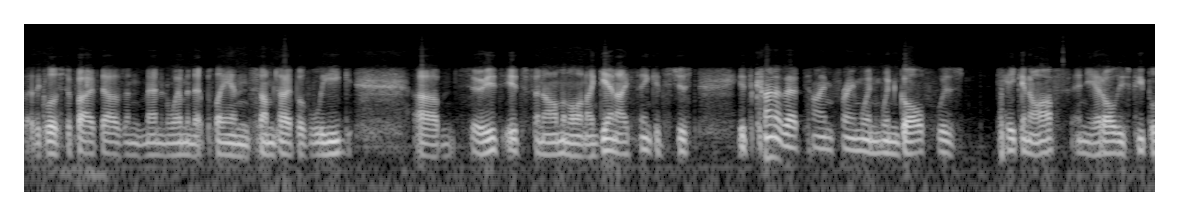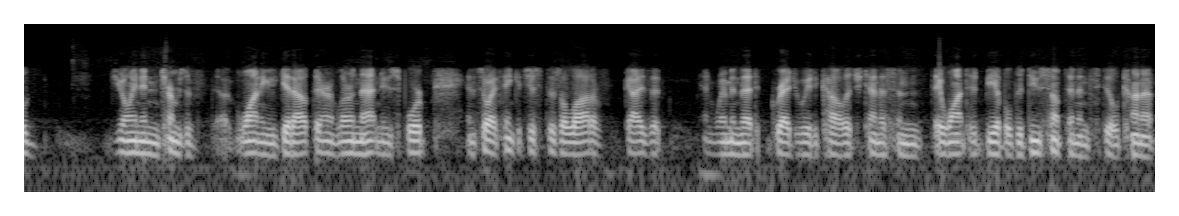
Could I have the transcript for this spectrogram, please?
I think close to 5,000 men and women that play in some type of league. Um, so it, it's phenomenal. And again, I think it's just it's kind of that time frame when when golf was taken off, and you had all these people join in in terms of uh, wanting to get out there and learn that new sport. And so I think it's just there's a lot of guys that and women that graduated college tennis and they want to be able to do something and still kind of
